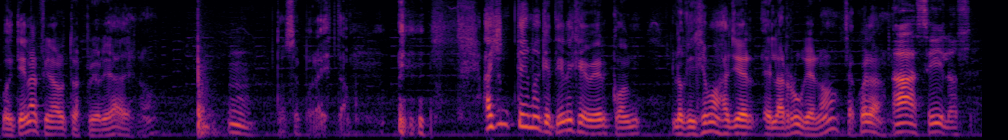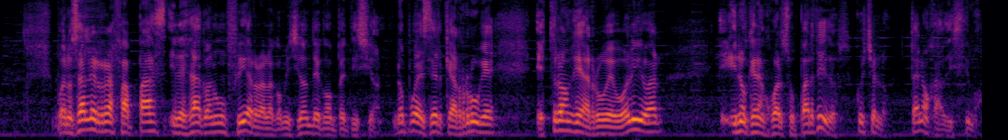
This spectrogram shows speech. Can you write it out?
Porque tiene al final otras prioridades, ¿no? Mm. Entonces, por ahí estamos. Hay un tema que tiene que ver con lo que dijimos ayer, el arrugue, ¿no? ¿Se acuerdan? Ah, sí, los. Bueno, sale Rafa Paz y les da con un fierro a la comisión de competición. No puede ser que arrugue Strong, arrugue Bolívar y no quieran jugar sus partidos. Escúchenlo, está enojadísimo.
